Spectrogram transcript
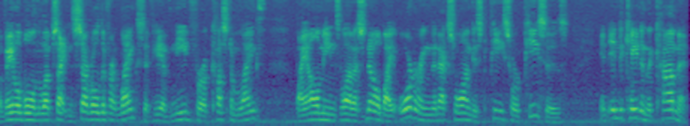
Available on the website in several different lengths. If you have need for a custom length, by all means let us know by ordering the next longest piece or pieces and indicate in the comment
